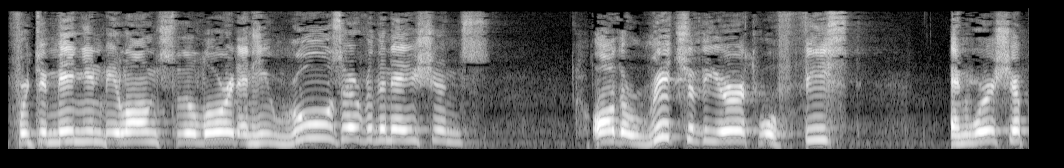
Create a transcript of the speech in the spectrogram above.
For dominion belongs to the Lord, and he rules over the nations. All the rich of the earth will feast and worship.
